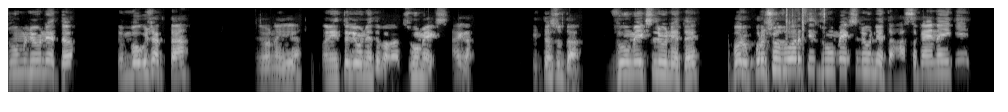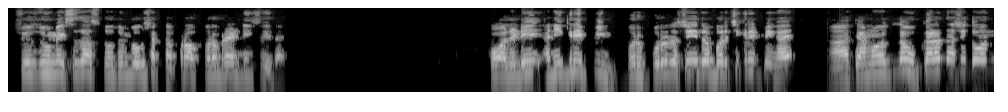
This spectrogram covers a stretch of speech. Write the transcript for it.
झूम लिहून येतं. तुम्ही बघू शकता. हे नाहीये पण इथं लिहून येतं बघा. झूम एक्स आहे का? इथं सुद्धा. झूम एक्स लिहून येते भरपूर शूज वरती झूम एक्स लिहून येतं. असं काही नाही की शूज झूम एक्सच असतो. तुम्ही बघू शकता. प्रॉपर ब्रँडिंग सहित आहे. क्वालिटी आणि ग्रिपिंग भरपूर अशी रबरची ग्रिपिंग आहे. त्यामुळे लवकरच असे दोन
